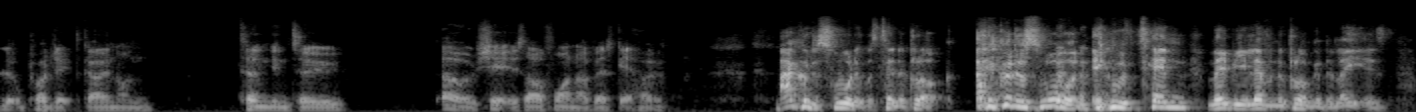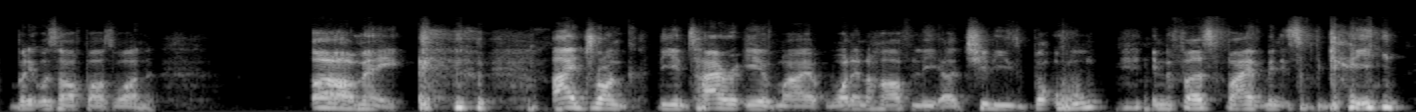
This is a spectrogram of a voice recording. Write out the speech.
little project going on turned into oh shit it's half one i best get home I could have sworn it was 10 o'clock. I could have sworn it was 10, maybe 11 o'clock at the latest, but it was half past one. Oh, mate. I drunk the entirety of my one and a half liter Chilly's bottle in the first five minutes of the game.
